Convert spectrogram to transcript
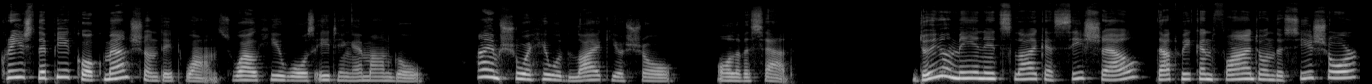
Krish the peacock mentioned it once while he was eating a mango. I am sure he would like your show, Oliver said. Do you mean it's like a seashell that we can find on the seashore?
